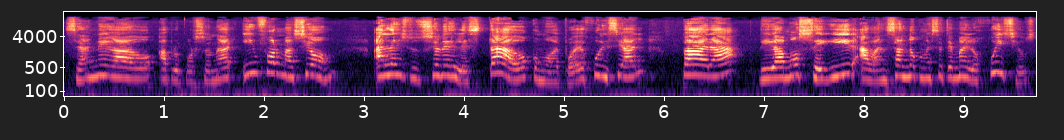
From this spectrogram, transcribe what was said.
se han negado a proporcionar información a las instituciones del Estado, como el Poder Judicial, para, digamos, seguir avanzando con este tema de los juicios.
